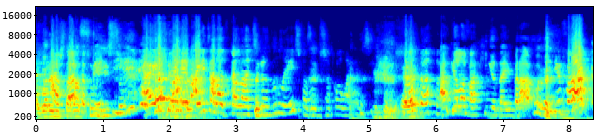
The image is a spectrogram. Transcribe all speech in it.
agora a gente tá na vaca Suíça. petit, Aí, de repente, ela tá lá tirando leite, fazendo chocolate. aquela vaquinha da Embrapa, mini vaca.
